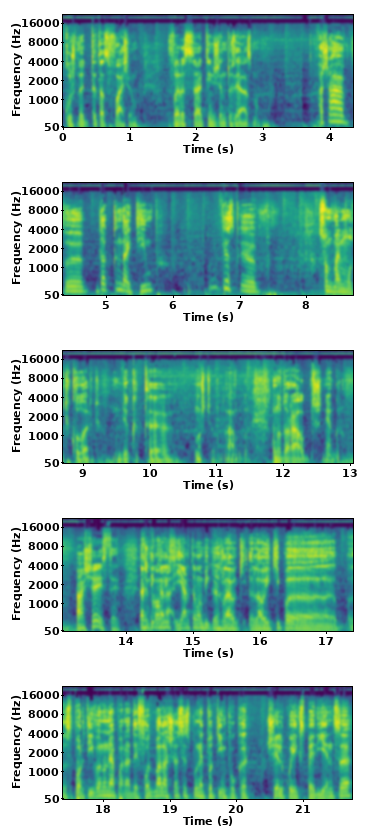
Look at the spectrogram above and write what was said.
cu noi atâta să facem, fără să atingi entuziasmul. Așa, uh, dar când ai timp, vezi că sunt mai multe culori decât... Uh, nu știu, alb, nu doar alb și negru. Așa este. Dar știi că la, iartă-mă un pic, că la, o- la o echipă sportivă, nu neapărat de fotbal, așa se spune tot timpul, că cel cu experiență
